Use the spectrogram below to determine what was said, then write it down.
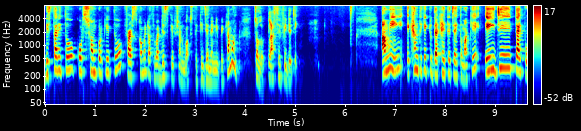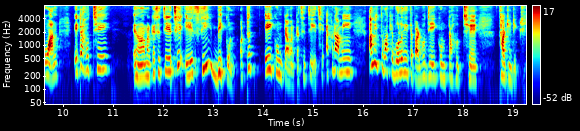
বিস্তারিত কোর্স সম্পর্কিত ফার্স্ট কমেন্ট অথবা ডিসক্রিপশন বক্স থেকে জেনে নিবে, কেমন? চলো, ক্লাসে ফিরে যাই। আমি এখান থেকে একটু দেখাইতে চাই তোমাকে। এই যে টাইপ ওয়ান এটা হচ্ছে আমার কাছে চেয়েছে এ সি বি কোণ। অর্থাৎ এই কোণটা আমার কাছে চেয়েছে। এখন আমি আমি তোমাকে বলে দিতে পারব যে এই কোণটা হচ্ছে থার্টি ডিগ্রি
